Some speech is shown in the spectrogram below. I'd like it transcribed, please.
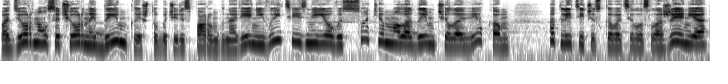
подернулся черной дымкой, чтобы через пару мгновений выйти из нее высоким молодым человеком атлетического телосложения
